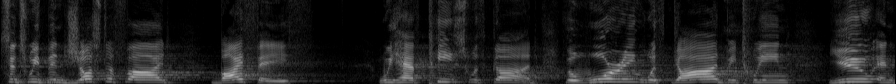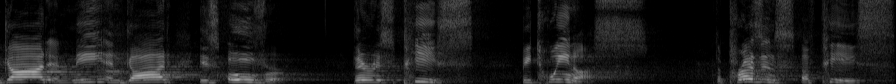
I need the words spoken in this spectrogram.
Since we've been justified by faith, we have peace with God. The warring with God between you and God and me and God is over. There is peace between us. The presence of peace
